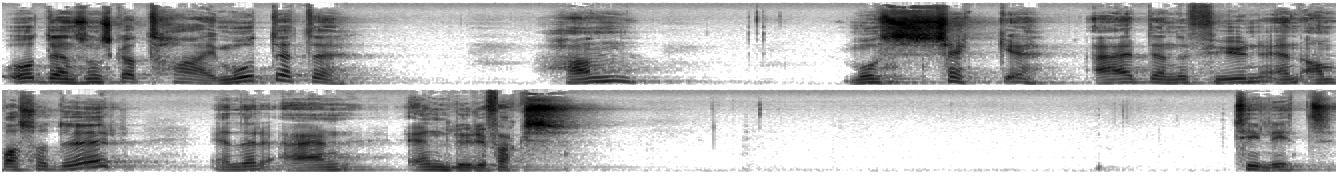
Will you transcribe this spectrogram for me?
Og den som skal ta imot dette, han må sjekke er denne fyren en ambassadør eller er han en lurifaks. tillit.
